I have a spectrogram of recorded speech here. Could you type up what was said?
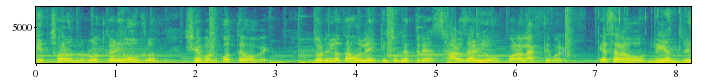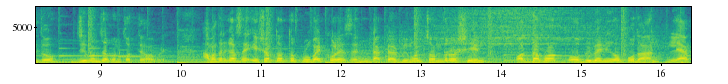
নিঃসরণ, রোধকারী ঔষধ সেবন করতে হবে। জটিলতা হলে কিছু ক্ষেত্রে সার্জারিও করা লাগতে পারে। এছাড়াও নিয়ন্ত্রিত জীবনযাপন করতে হবে। আমাদের কাছে এসব তথ্য প্রোভাইড করেছেন ডাক্তার বিমল চন্দ্র শীল, অধ্যাপক ও বিভাগীয় প্রধান ল্যাব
